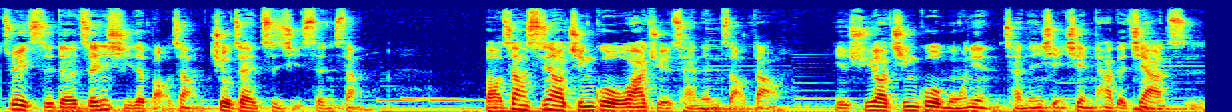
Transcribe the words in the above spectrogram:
最值得珍惜的宝藏就在自己身上。宝藏是要经过挖掘才能找到，也需要经过磨练才能显现它的价值。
